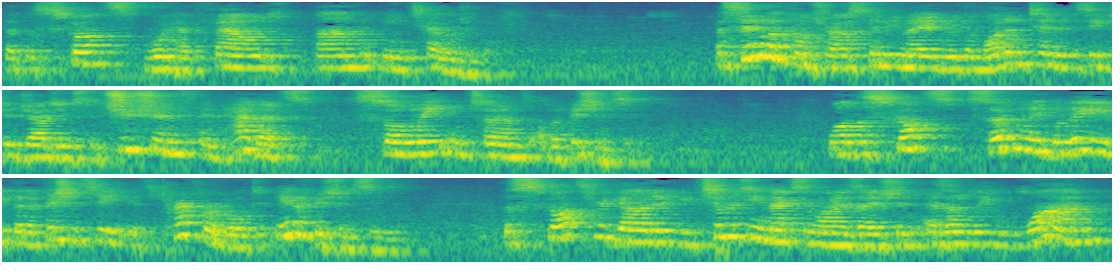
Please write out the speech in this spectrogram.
that the Scots would have found unintelligible. A similar contrast can be made with the modern tendency to judge institutions and habits solely in terms of efficiency. While the Scots certainly believed that efficiency is preferable to inefficiency, the Scots regarded utility maximisation as only one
